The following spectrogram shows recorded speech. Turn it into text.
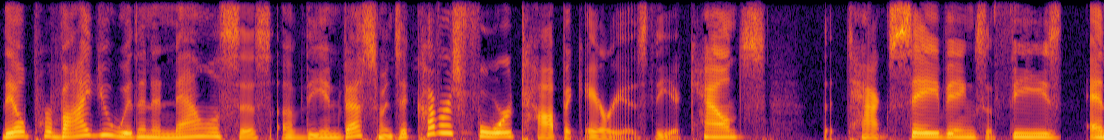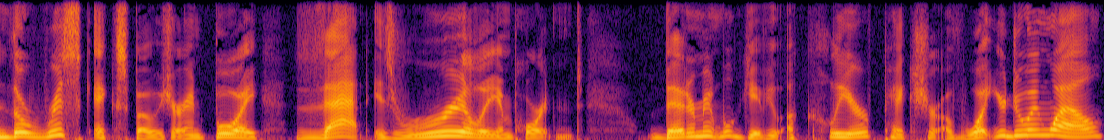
They'll provide you with an analysis of the investments. It covers four topic areas the accounts, the tax savings, the fees, and the risk exposure. And boy, that is really important. Betterment will give you a clear picture of what you're doing well,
